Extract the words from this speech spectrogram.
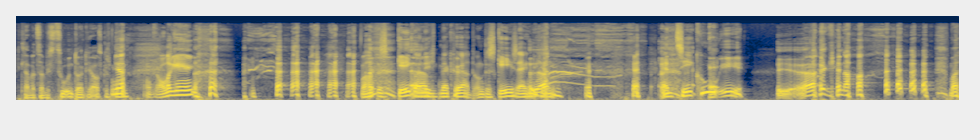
Ich glaube, jetzt habe ich es zu undeutlich ausgesprochen. Man hat das G gar Ähm, nicht mehr gehört und das G ist eigentlich Ja. ein, ein CQE. Ja, genau. Man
